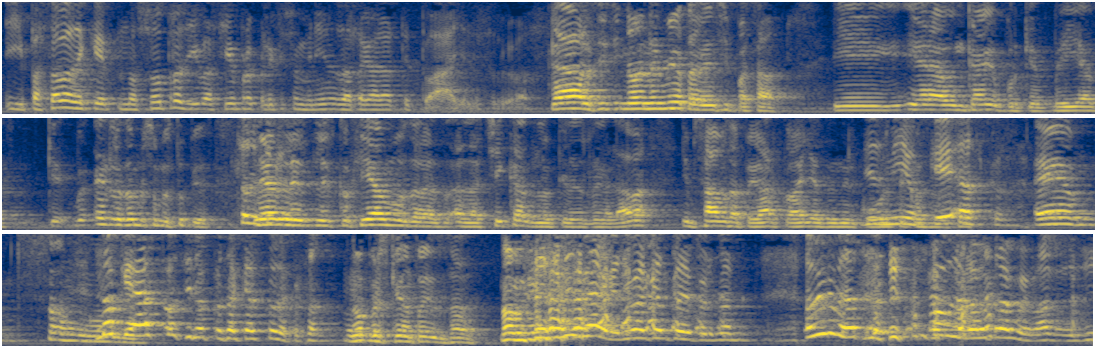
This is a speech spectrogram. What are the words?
y pasaba de que nosotras iba siempre a colegios femeninos a regalarte toallas y esas. Claro, sí, sí, no, en el mío también sí pasaba. Y, y era un cague porque veías que eh, los hombres somos estúpidos. Son Le- estúpidos. les, les cogíamos a las, a las chicas lo que les regalaba y empezábamos a pegar toallas en el curso. Dios mío, qué así. asco. Eh, son... No, qué asco, sino, o sea, qué asco de personas. No, pero es que eran toallas usadas. No, mí vergas, igual que asco de personas. A mí no me da... Vamos a hablar otra huevada, ¿sí?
